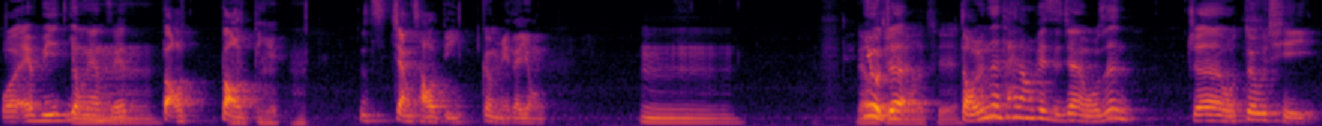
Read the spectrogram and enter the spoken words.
我 FB 用量直接暴暴跌，就降超低，根本没在用。嗯，因为我觉得抖音真的太浪费时间了，我真的觉得我对不起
